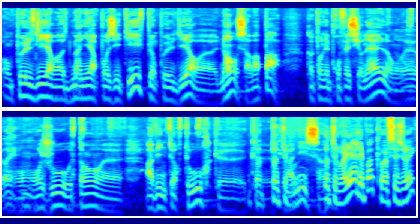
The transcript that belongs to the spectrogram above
on peut le dire de manière positive, puis on peut le dire euh, non, ça va pas. Quand on est professionnel, on, Ouais, ouais. on- on joue autant euh, à Winterthur que, que, Toi, toi, tu, qu'à Nice. hein. toi, tu le voyais à l'époque au FC Zurich,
